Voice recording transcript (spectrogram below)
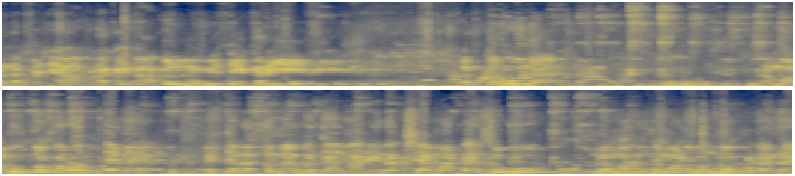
અને પછી આપણે કંઈક આગળની વિધિ કરીએ. એમ કરવું ને? જમાડવું તો કરો જ તે ને. અત્યારે તમે બધા મારી રક્ષા માટે જુઓ. એટલે મારે જમાડવા તો પડે ને.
